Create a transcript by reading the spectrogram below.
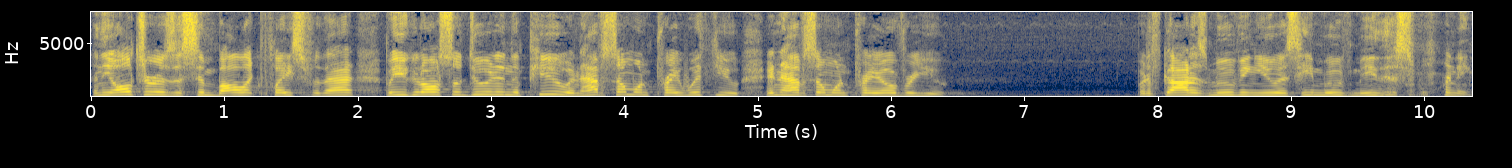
And the altar is a symbolic place for that, but you could also do it in the pew and have someone pray with you and have someone pray over you. But if God is moving you as He moved me this morning,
